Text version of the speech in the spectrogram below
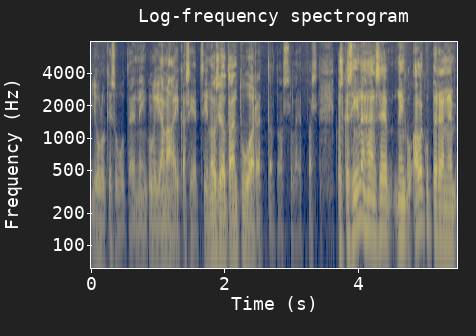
julkisuuteen niin kuin liian aikaisin. Että siinä olisi jotain tuoretta tuossa leffassa. Koska siinähän se niin kuin alkuperäinen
